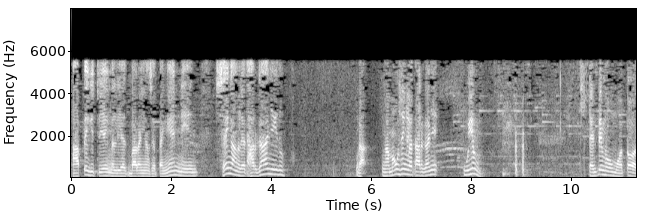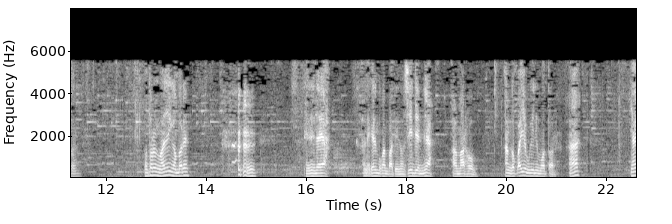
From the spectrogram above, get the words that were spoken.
apa gitu ya ngelihat barang yang saya pengenin, saya nggak ngelihat harganya itu. Nggak nggak mau saya ngelihat harganya, puyeng. Ente mau motor, Motor gimana sih gambarnya? ini dah ya. Ini kan bukan Patino Sidin ya, almarhum. Anggap aja begini motor. Hah? Yang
